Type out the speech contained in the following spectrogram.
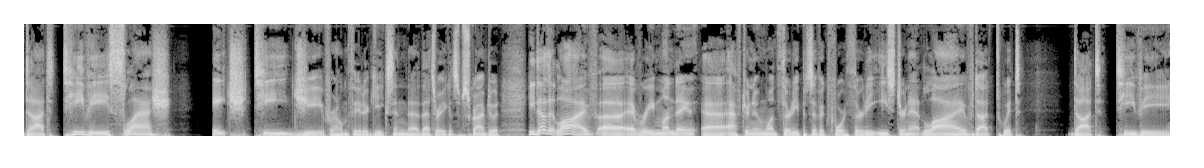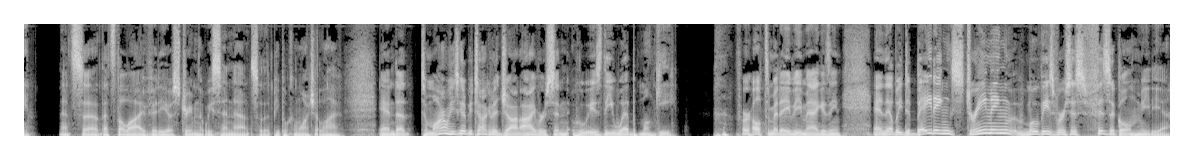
dot tv slash HTG for Home Theater Geeks, and uh, that's where you can subscribe to it. He does it live uh, every Monday uh, afternoon, 1.30 Pacific, 4.30 Eastern at live.twit.tv. That's uh, that's the live video stream that we send out so that people can watch it live. And uh, tomorrow he's going to be talking to John Iverson, who is the web monkey for Ultimate AV Magazine, and they'll be debating streaming movies versus physical media.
